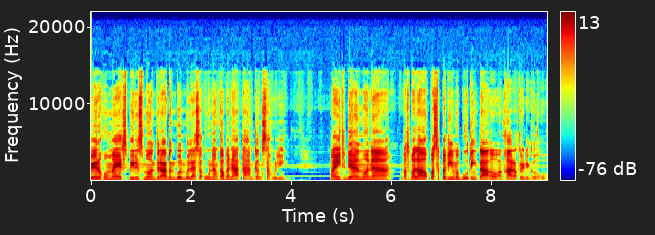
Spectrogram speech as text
Pero kung may experience mo ang Dragon Ball mula sa unang kabanata hanggang sa huli, maintindihan mo na mas malawak pa sa pagiging mabuting tao ang karakter ni Goku.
